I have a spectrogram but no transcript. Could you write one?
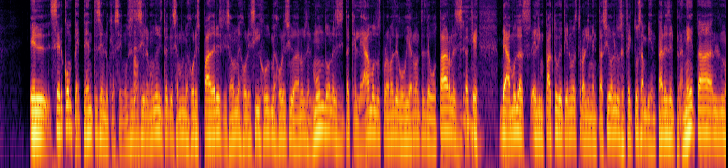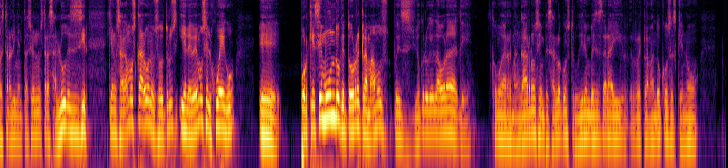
el ser competentes en lo que hacemos. Es decir, el mundo necesita que seamos mejores padres, que seamos mejores hijos, mejores ciudadanos del mundo, necesita que leamos los programas de gobierno antes de votar, necesita que veamos las- el impacto que tiene nuestra alimentación, los efectos ambientales del planeta, nuestra alimentación, nuestra salud. Es decir, que nos hagamos cargo de nosotros y elevemos el juego, eh, porque ese mundo que todos reclamamos, pues yo creo que es la hora de, de como de arremangarnos y empezarlo a construir en vez de estar ahí reclamando cosas que no,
